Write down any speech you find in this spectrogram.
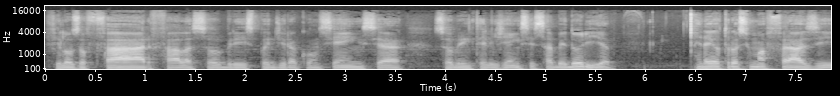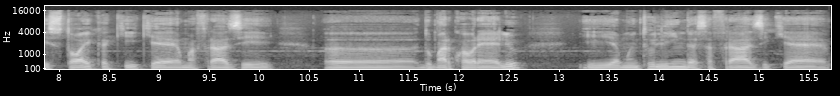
filosofar, fala sobre expandir a consciência, sobre inteligência e sabedoria. E daí eu trouxe uma frase estoica aqui, que é uma frase uh, do Marco Aurélio, e é muito linda essa frase, que é:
